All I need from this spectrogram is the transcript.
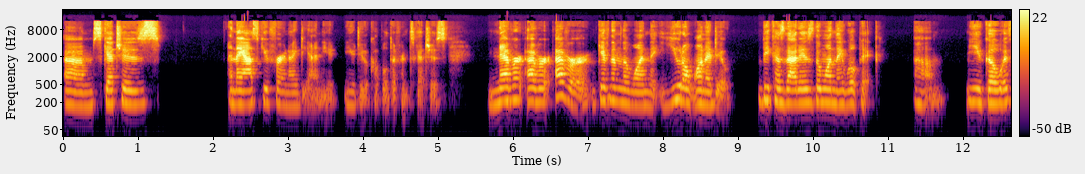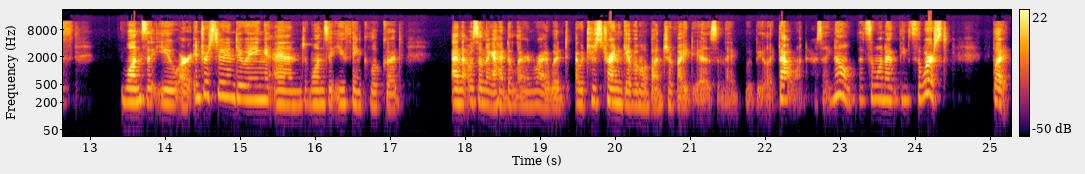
um, sketches and they ask you for an idea and you you do a couple different sketches, never ever ever give them the one that you don't want to do because that is the one they will pick. Um, you go with ones that you are interested in doing and ones that you think look good. And that was something I had to learn where I would I would just try and give them a bunch of ideas and they would be like that one. I was like, no, that's the one I think is the worst. But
